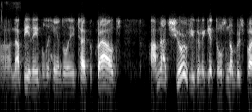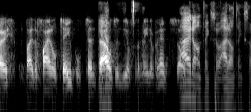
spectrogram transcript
uh, not being able to handle any type of crowds, I'm not sure if you're going to get those numbers by by the final table, ten thousand, you know, for the main event. So I don't think so. I don't think so.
